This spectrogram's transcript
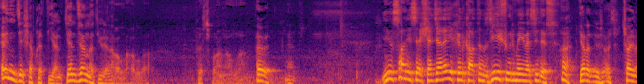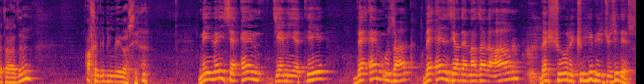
En ince şefkatli yani. Kendi anlatıyor yani Allah Allah. Fesubhanallah. Evet. Evet. İnsan ise şecere-i hılkatın zişur meyvesidir. Ha, yaratıyor. Çaynet ağacının akıllı bir meyvesi. Ha. Meyve ise en cemiyetli ve en uzak ve en ziyade nazara am ve şuuru külli bir cüzidir.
